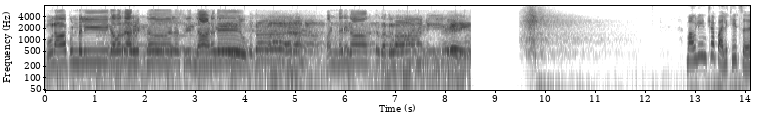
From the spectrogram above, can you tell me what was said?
बोला पुंडली गवर्धार विठ्ठल श्री ज्ञानदेव. पंढरीनाथ. माऊलींच्या पालखीचं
